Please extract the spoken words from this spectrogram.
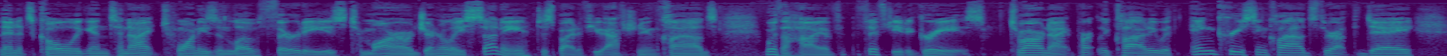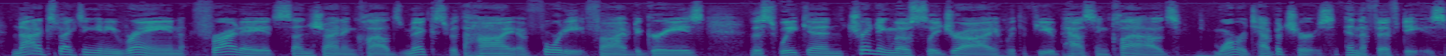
Then it's cold again tonight, 20s and low 30s. Tomorrow, generally sunny despite a few afternoon clouds with a high of 50 degrees. Tomorrow night, partly cloudy with increasing clouds throughout the day. Not expecting any rain. Friday, it's sunshine and clouds mixed with a high of 45 degrees. This weekend, trending mostly dry with a few passing clouds. Warmer temperatures in the 50s.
